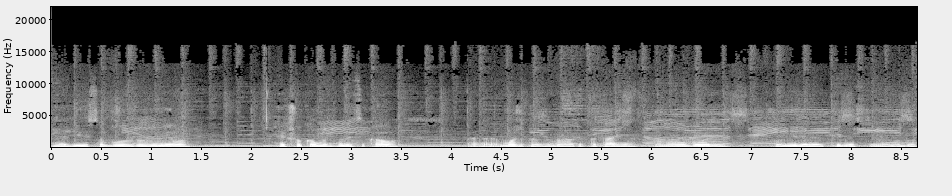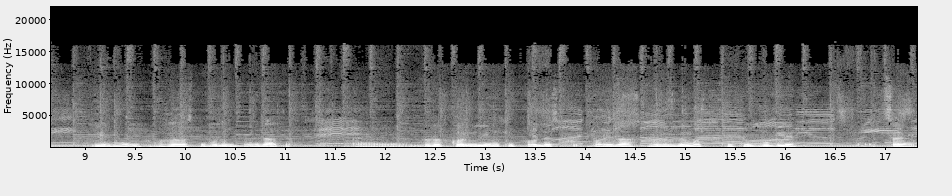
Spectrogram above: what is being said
Надіюся, було зрозуміло. Якщо комусь буде цікаво, е, можете задавати питання на моєму блозі. По мірі необхідності я буду і моїх можливостей буду відповідати. Е, Додаткові лінки по диску по рядах ви завжди можете знайти в Гуглі. Е, Це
